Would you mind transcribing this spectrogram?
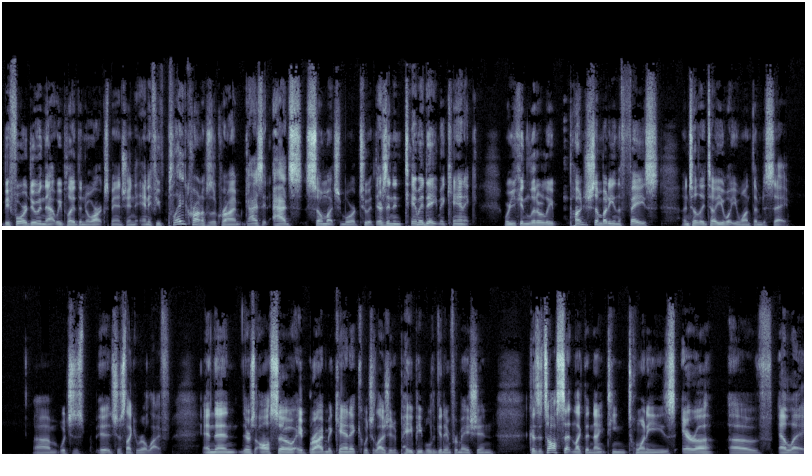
before doing that, we played the Noir expansion. And if you've played Chronicles of Crime, guys, it adds so much more to it. There's an intimidate mechanic where you can literally punch somebody in the face until they tell you what you want them to say, um, which is it's just like real life. And then there's also a bribe mechanic, which allows you to pay people to get information because it's all set in like the 1920s era of LA.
